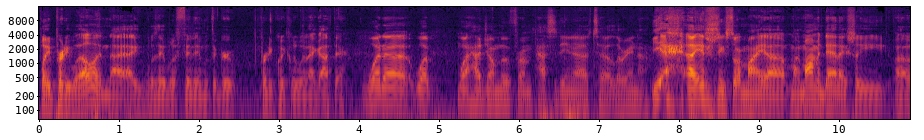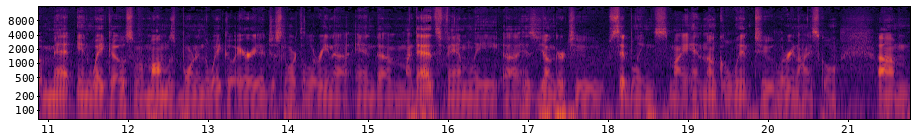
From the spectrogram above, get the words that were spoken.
played pretty well, and I, I was able to fit in with the group pretty quickly when I got there. What uh what what had y'all move from Pasadena to Lorena? Yeah, uh, interesting story. My uh, my mom and dad actually uh, met in Waco. So my mom was born in the Waco area, just north of Lorena, and um, my dad's family, uh, his younger two siblings, my aunt and uncle, went to Lorena High School. Um,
